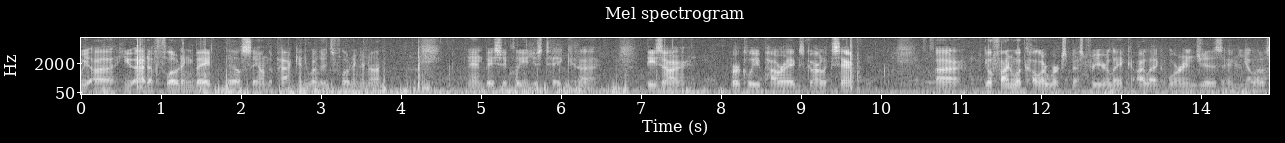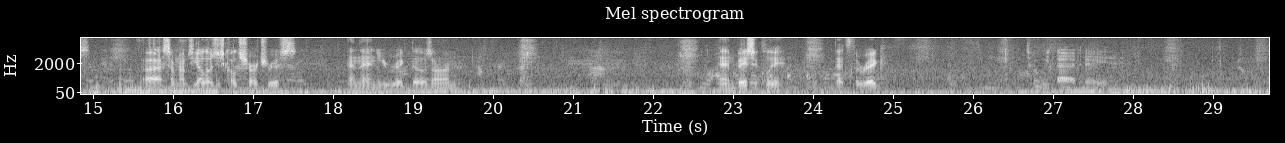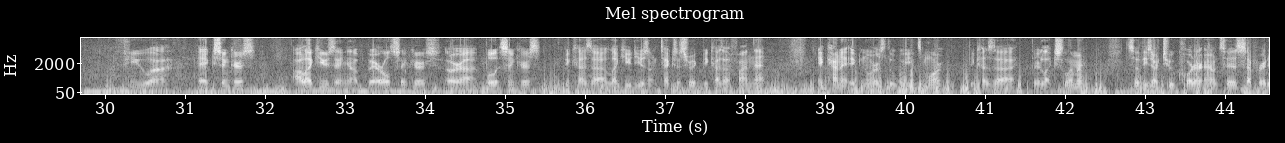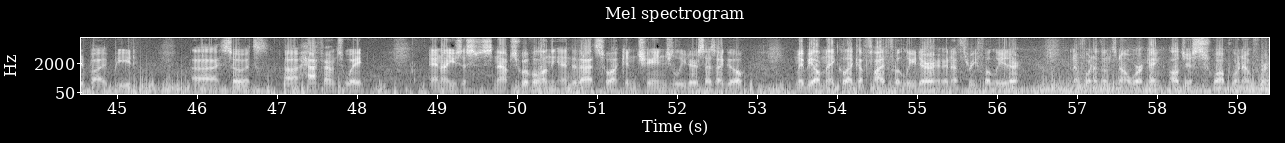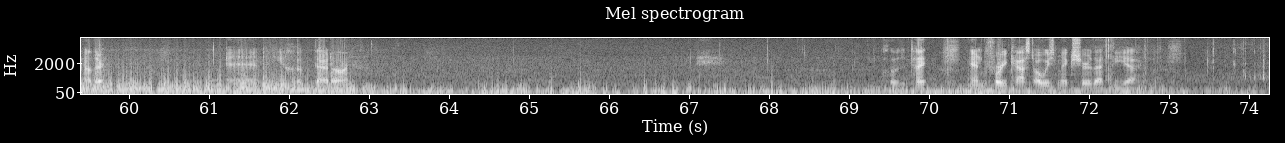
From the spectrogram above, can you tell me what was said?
We uh, you add a floating bait. They'll say on the package whether it's floating or not. And basically you just take uh, these are Berkley Power Eggs garlic scent. Uh, you'll find what color works best for your lake. I like oranges and yellows. Uh, sometimes yellow is just called chartreuse. And then you rig those on. And basically, that's the rig. Till we add a few uh, egg sinkers. I like using uh, barrel sinkers or uh, bullet sinkers because, uh, like you'd use on Texas rig, because I find that it kind of ignores the weeds more because uh, they're like slimmer. So these are two quarter ounces separated by a bead. Uh, so it's a half ounce weight. And I use a snap swivel on the end of that so I can change leaders as I go. Maybe I'll make like a five foot leader and a three foot leader. And if one of them's not working, I'll just swap one out for another. That on. Close it tight. And before you cast, always make sure that the uh,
